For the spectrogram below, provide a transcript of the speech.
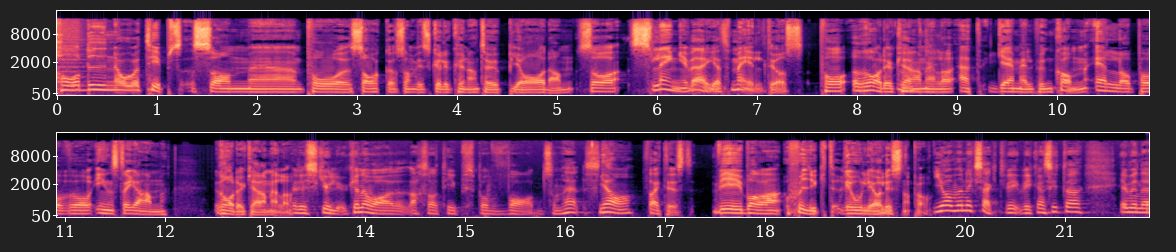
Har du något tips som, eh, på saker som vi skulle kunna ta upp, jag och Adam, så släng iväg ett mail till oss på radiokarameller.gmail.com eller på vår Instagram, radiokarameller. det skulle ju kunna vara alltså, tips på vad som helst. Ja, faktiskt. Vi är ju bara sjukt roliga att lyssna på. Ja men exakt, vi, vi kan sitta, jag menar,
